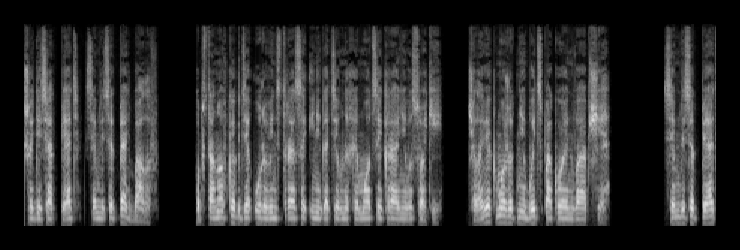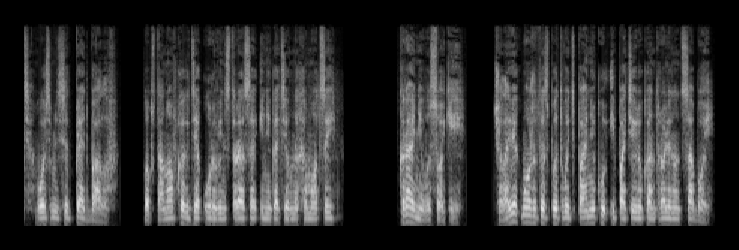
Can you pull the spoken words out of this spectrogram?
65-75 баллов. Обстановка, где уровень стресса и негативных эмоций крайне высокий. Человек может не быть спокоен вообще. 75-85 баллов. Обстановка, где уровень стресса и негативных эмоций крайне высокий. Человек может испытывать панику и потерю контроля над собой.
